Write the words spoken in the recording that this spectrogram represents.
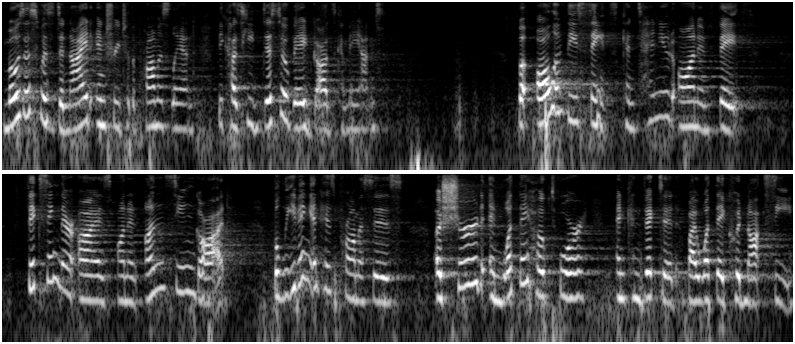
Moses was denied entry to the promised land because he disobeyed God's command. But all of these saints continued on in faith, fixing their eyes on an unseen God, believing in his promises, assured in what they hoped for, and convicted by what they could not see.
